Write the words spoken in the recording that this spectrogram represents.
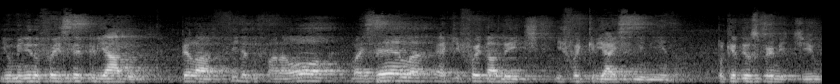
e o menino foi ser criado pela filha do faraó, mas ela é que foi dar leite e foi criar esse menino, porque Deus permitiu.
